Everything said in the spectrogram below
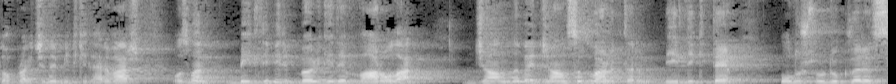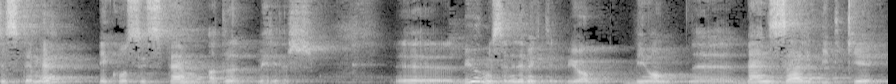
toprak içinde bitkiler var. O zaman belli bir bölgede var olan canlı ve cansız varlıkların birlikte oluşturdukları sisteme ekosistem adı verilir. E, biyom ise ne demektir biyom? Biyom e, benzer bitki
